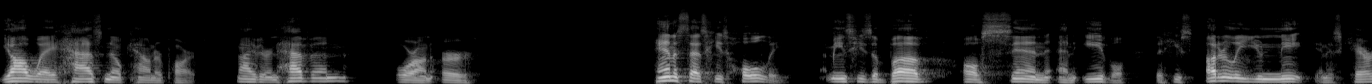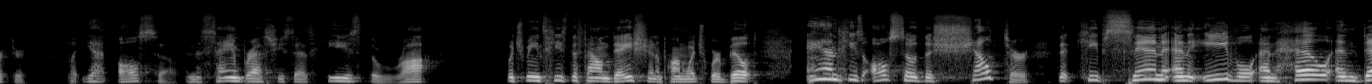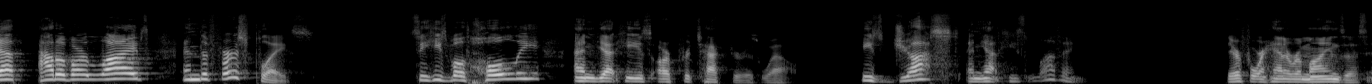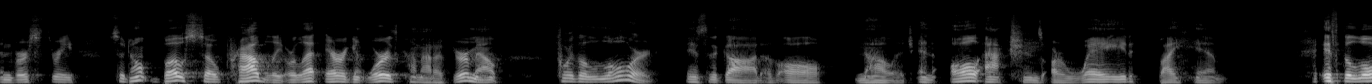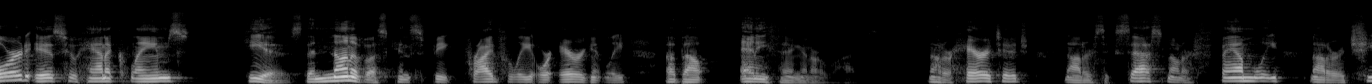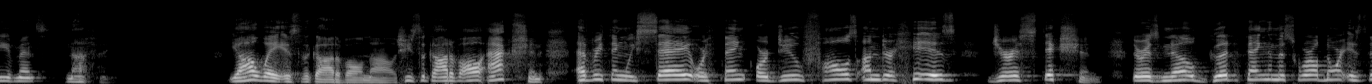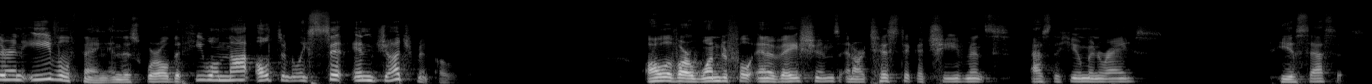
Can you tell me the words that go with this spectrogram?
Yahweh has no counterpart, neither in heaven or on earth. Hannah says he's holy. That means he's above all sin and evil that he's utterly unique in his character, but yet also, in the same breath, she says, he's the rock, which means he's the foundation upon which we're built. And he's also the shelter that keeps sin and evil and hell and death out of our lives in the first place. See, he's both holy and yet he's our protector as well. He's just and yet he's loving. Therefore, Hannah reminds us in verse 3 So don't boast so proudly or let arrogant words come out of your mouth, for the Lord is the God of all knowledge, and all actions are weighed by him. If the Lord is who Hannah claims he is, then none of us can speak pridefully or arrogantly about anything in our lives. Not our heritage, not our success, not our family, not our achievements, nothing. Yahweh is the God of all knowledge. He's the God of all action. Everything we say or think or do falls under His jurisdiction. There is no good thing in this world, nor is there an evil thing in this world that He will not ultimately sit in judgment over. All of our wonderful innovations and artistic achievements as the human race, He assesses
